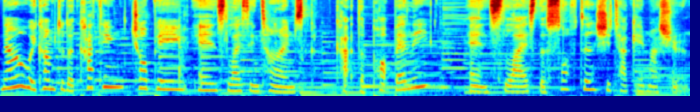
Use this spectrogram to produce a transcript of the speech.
Now we come to the cutting, chopping and slicing times. Cut the pork belly and slice the softened shiitake mushroom.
